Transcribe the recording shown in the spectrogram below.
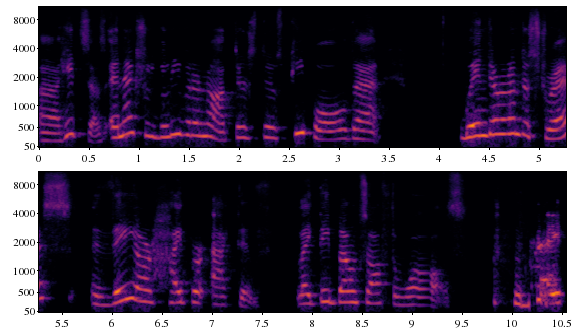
uh, hits us. And actually, believe it or not, there's those people that when they're under stress, they are hyperactive. Like they bounce off the walls. Right.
